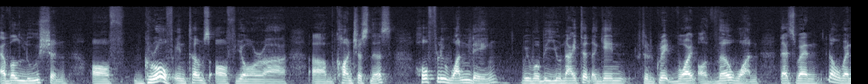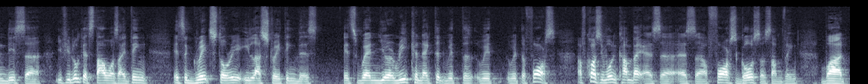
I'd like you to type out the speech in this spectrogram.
evolution of growth in terms of your uh, um, consciousness hopefully one day we will be united again to the great void or the one. That's when, you know, when this, uh, if you look at Star Wars, I think it's a great story illustrating this. It's when you're reconnected with the, with, with the Force. Of course, you won't come back as a, as a Force ghost or something, but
